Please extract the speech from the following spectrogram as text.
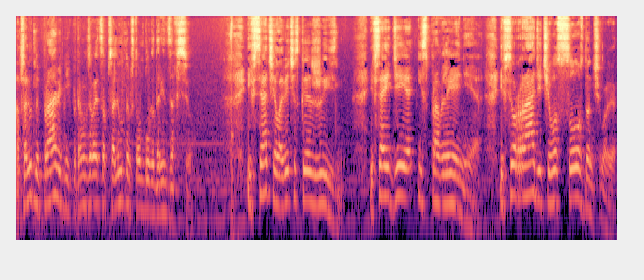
Абсолютный праведник, потому называется абсолютным, что он благодарит за все. И вся человеческая жизнь – и вся идея исправления, и все ради чего создан человек,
